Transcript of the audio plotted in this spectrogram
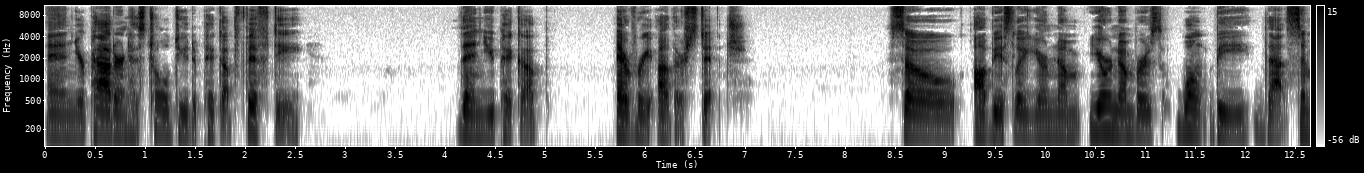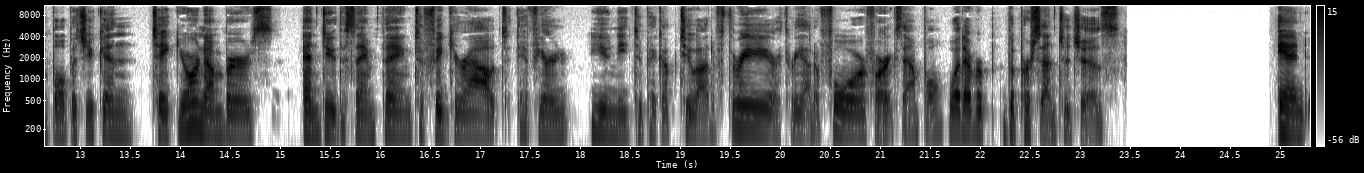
and your pattern has told you to pick up 50. Then you pick up every other stitch. So obviously your num your numbers won't be that simple, but you can take your numbers and do the same thing to figure out if you're you need to pick up two out of three or three out of four, for example, whatever the percentage is. And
